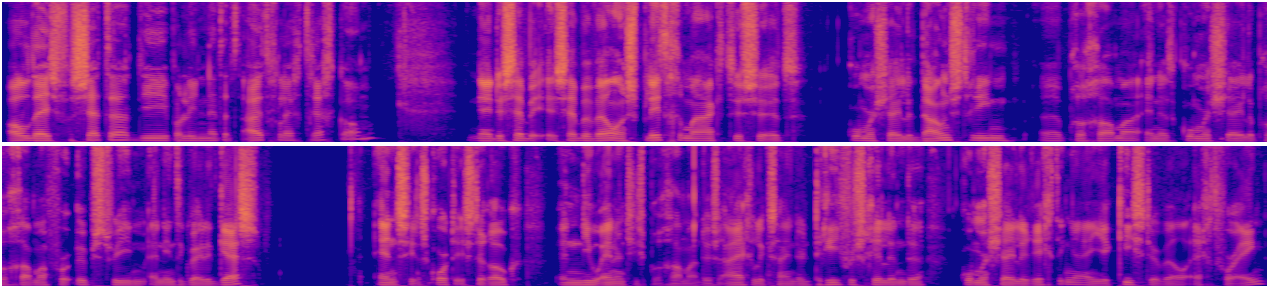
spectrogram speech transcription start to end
al deze facetten die Pauline net heeft uitgelegd terechtkomen? Nee, dus ze hebben, ze hebben wel een split gemaakt tussen het commerciële downstream eh, programma en het commerciële programma voor upstream en integrated gas. En sinds kort is er ook een nieuw energies programma. Dus eigenlijk zijn er drie verschillende commerciële richtingen en je kiest er wel echt voor één.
